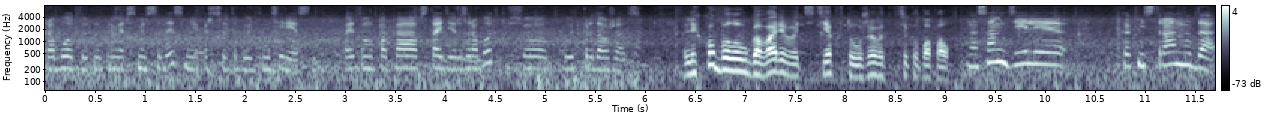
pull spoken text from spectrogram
работают, например, с Мерседесом, мне кажется, это будет интересно. Поэтому пока в стадии разработки все будет продолжаться. Легко было уговаривать тех, кто уже в этот цикл попал? На самом деле, как ни странно, да.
